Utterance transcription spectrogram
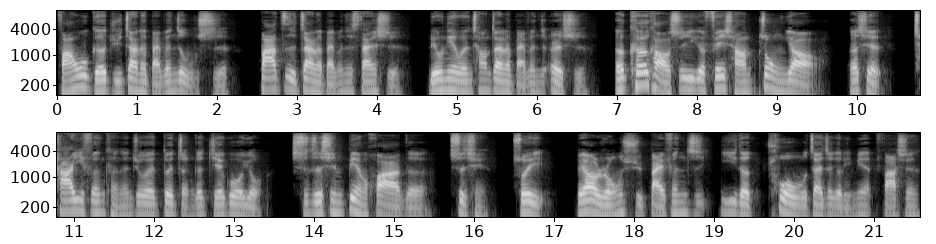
房屋格局占了百分之五十，八字占了百分之三十，流年文昌占了百分之二十。而科考是一个非常重要，而且差一分可能就会对整个结果有实质性变化的事情，所以不要容许百分之一的错误在这个里面发生。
